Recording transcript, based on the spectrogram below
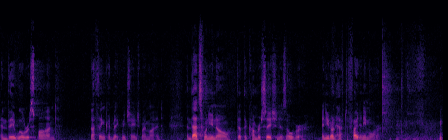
And they will respond Nothing could make me change my mind. And that's when you know that the conversation is over and you don't have to fight anymore.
